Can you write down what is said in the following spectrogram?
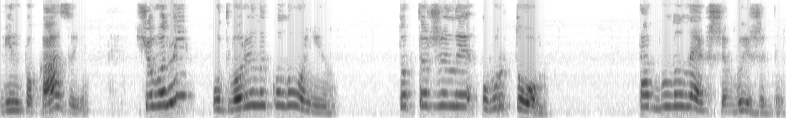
Він показує, що вони утворили колонію, тобто жили гуртом. Так було легше вижити.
